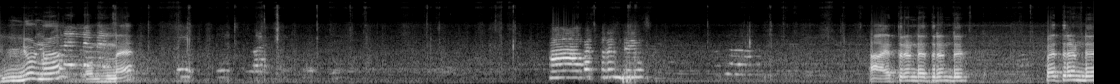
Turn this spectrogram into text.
ഒന്നേ ഒന്ന്. ആ അപ്പൊ എത്ര ഉണ്ട് ആ എത്ര ഉണ്ട് എത്ര ഉണ്ട് ഇപ്പൊ എത്ര ഉണ്ട്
